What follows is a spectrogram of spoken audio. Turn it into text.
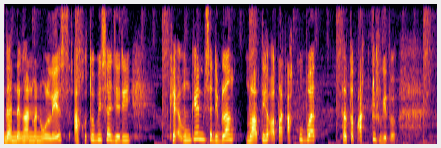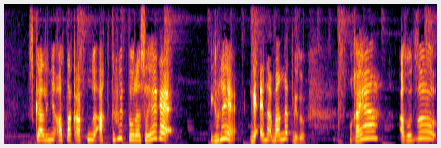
Dan dengan menulis aku tuh bisa jadi kayak mungkin bisa dibilang melatih otak aku buat tetap aktif gitu. Sekalinya otak aku nggak aktif itu rasanya kayak gimana ya nggak enak banget gitu. Makanya aku tuh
